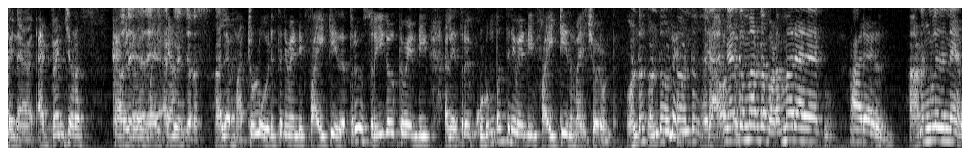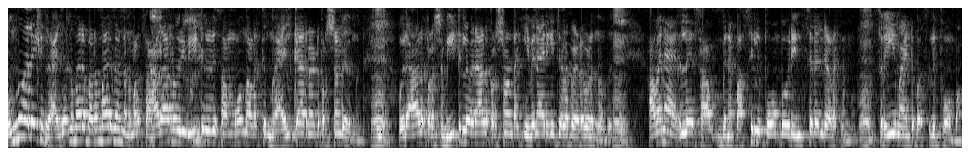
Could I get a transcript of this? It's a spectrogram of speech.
പിന്നെ അഡ്വഞ്ചറസ്. അല്ലെ മറ്റുള്ള ഒരുത്തിന് വേണ്ടി ഫൈറ്റ് ചെയ്ത് എത്രയോ സ്ത്രീകൾക്ക് വേണ്ടി അല്ലെ എത്രയോ കുടുംബത്തിന് വേണ്ടി ഫൈറ്റ് ചെയ്ത് മരിച്ചവരുണ്ട്. രാജാക്കന്മാരുടെ പടന്മാരായിരുന്നു ആരായിരുന്നു? ആണുങ്ങൾ തന്നെ ഒന്നും ആലോചിക്കും രാജാക്കന്മാരുടെ പടന്മാർ വേണ്ട നമ്മുടെ സാധാരണ ഒരു വീട്ടിലൊരു സംഭവം നടക്കുന്നു. അയൽക്കാരനായിട്ട് പ്രശ്നം വരുന്നത് ഒരാൾ പ്രശ്നം വീട്ടിൽ ഒരാൾ പ്രശ്നം ഉണ്ടാക്കി ഇവനായിരിക്കും ചിലപ്പോൾ ഇടപെടുന്നത്. അവനെ പിന്നെ ബസ്സിൽ പോകുമ്പോൾ ഒരു ഇൻസിഡന്റ് നടക്കുന്നു. സ്ത്രീയുമായിട്ട് ബസ്സിൽ പോകുമ്പോൾ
